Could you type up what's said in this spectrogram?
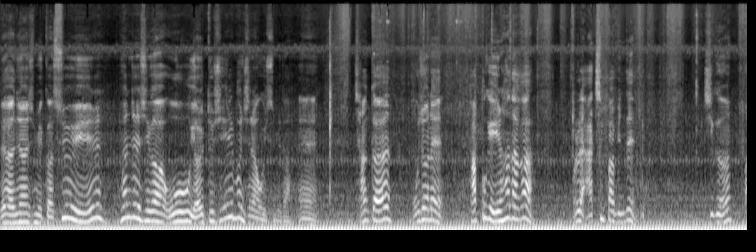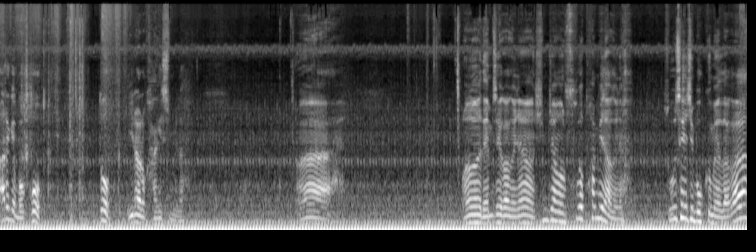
네 안녕하십니까. 수요일 현재 시각 오후 12시 1분 지나고 있습니다. 예, 잠깐 오전에 바쁘게 일하다가 원래 아침밥인데 지금 빠르게 먹고 또 일하러 가겠습니다. 아, 어, 냄새가 그냥 심장을 후벼팝니다 그냥. 소세지 볶음에다가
